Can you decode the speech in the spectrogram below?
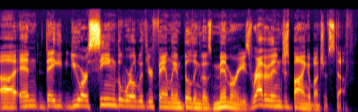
Uh, and they, you are seeing the world with your family and building those memories rather than just buying a bunch of stuff.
